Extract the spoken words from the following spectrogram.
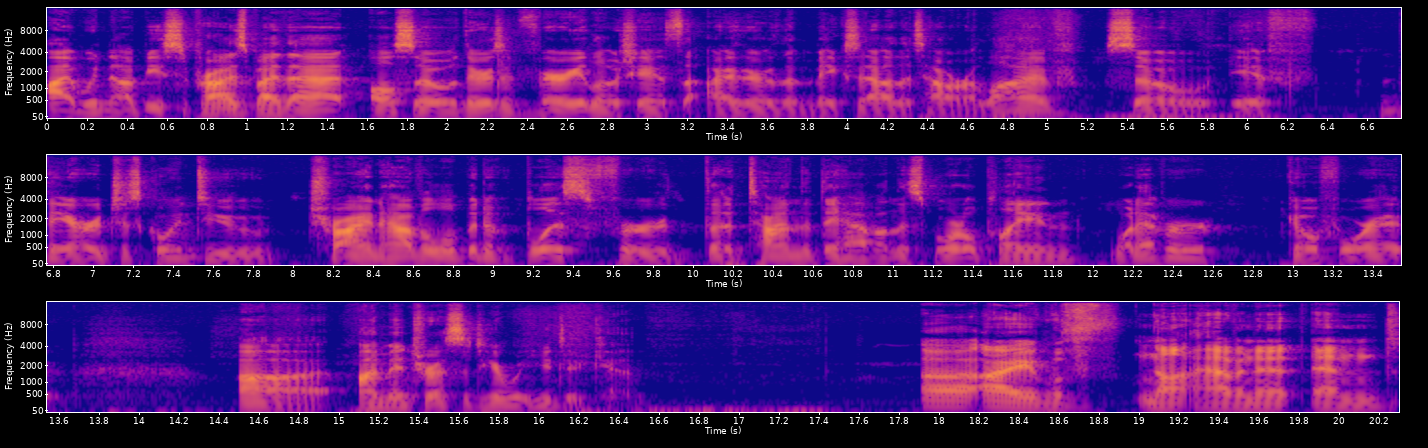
I would not be surprised by that. Also, there's a very low chance that either of them makes it out of the tower alive. So if they are just going to try and have a little bit of bliss for the time that they have on this mortal plane, whatever, go for it. Uh, I'm interested to hear what you did, Ken. Uh, I was not having it, and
